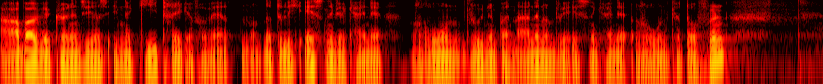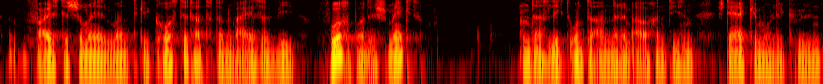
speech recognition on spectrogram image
aber wir können sie als Energieträger verwerten. Und natürlich essen wir keine rohen grünen Bananen und wir essen keine rohen Kartoffeln. Falls das schon mal jemand gekostet hat, dann weiß er, wie furchtbar das schmeckt. Und das liegt unter anderem auch an diesen Stärkemolekülen,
